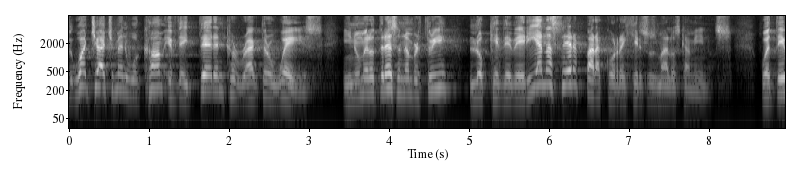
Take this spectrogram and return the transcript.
What judgment will come if they didn't correct their ways. Y número tres, and number three, lo que deberían hacer para corregir sus malos caminos. What they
